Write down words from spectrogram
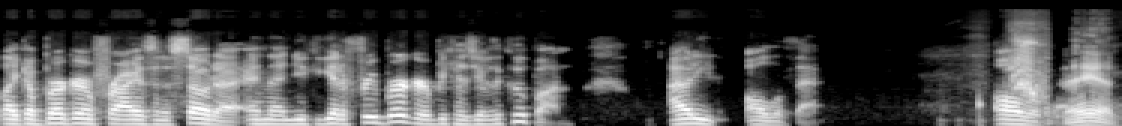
like a burger and fries and a soda and then you could get a free burger because you have the coupon. I would eat all of that, all of that, man.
